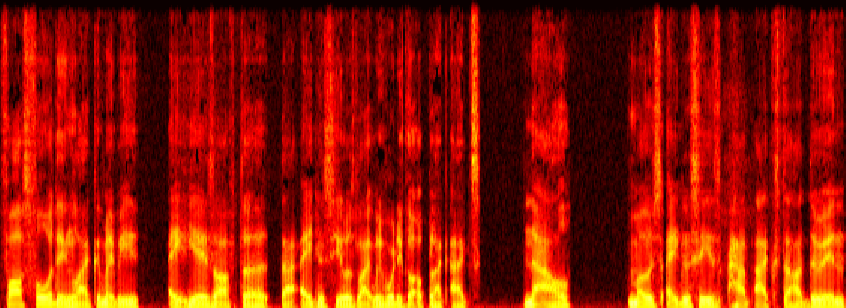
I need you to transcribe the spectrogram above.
fast forwarding, like maybe eight years after that agency was like, we've already got a black act. Now, most agencies have acts that are doing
